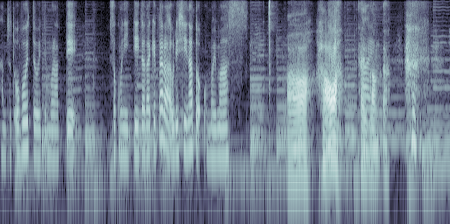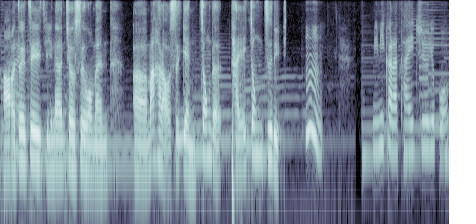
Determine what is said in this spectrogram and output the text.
あのちょっと覚えておいてもらって。そこに行っていただけたら嬉しいなと思います。哦，好啊，太棒了。好，这这一集呢，就是我们呃马哈老师眼中的台中之旅。うん。耳から台中旅行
